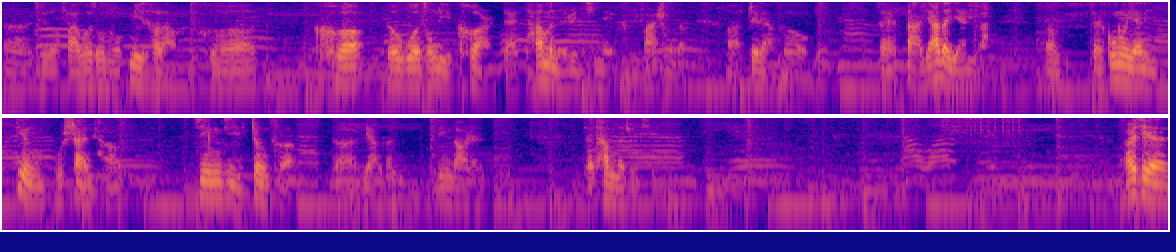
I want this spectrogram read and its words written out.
呃这个法国总统密特朗和科德国总理科尔在他们的任期内发生的啊，这两个在大家的眼里吧，嗯，在公众眼里并不擅长经济政策的两个。领导人，在他们的任期，而且，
